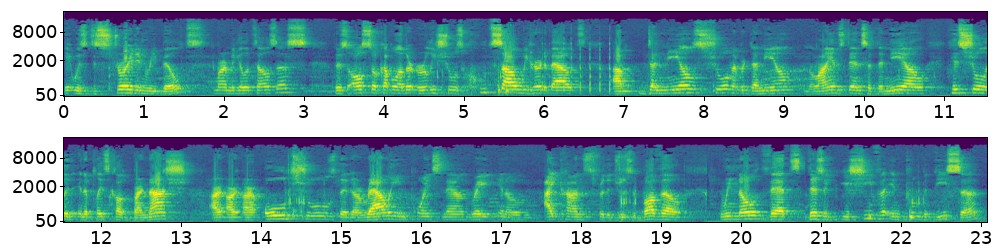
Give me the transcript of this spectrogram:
It was destroyed and rebuilt, Gemara Megillah tells us. There's also a couple other early shuls. Hutzal we heard about. Um, Daniel's shul, remember Daniel in the lion's den? So Daniel, his shul in, in a place called Barnash. Our, our, our, old shuls that are rallying points now, great you know icons for the Jews of Bavel. We know that there's a yeshiva in Pumbedisa.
